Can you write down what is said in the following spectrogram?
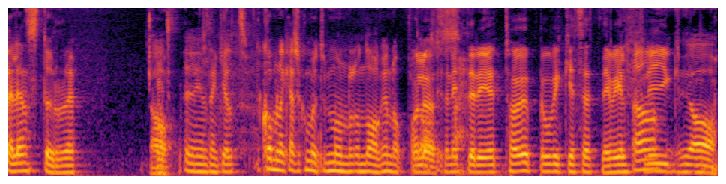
Eller en större, Ja. eh, helt enkelt. Det kommer den kanske komma ut imorgon om dagen då. Och löser ni inte det, ta upp på vilket sätt ni vill. Ja. Flyg, Ja.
